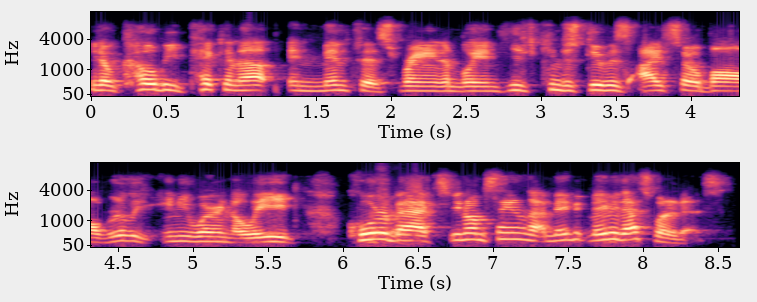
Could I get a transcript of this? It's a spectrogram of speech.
you know, Kobe picking up in Memphis randomly and he can just do his ISO ball really anywhere in the league. Quarterbacks, you know what I'm saying? Maybe maybe that's what it is.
